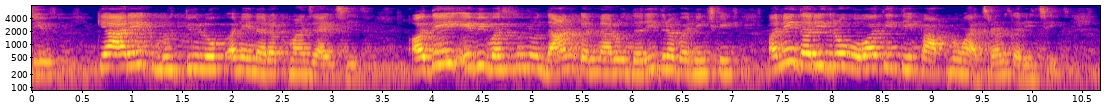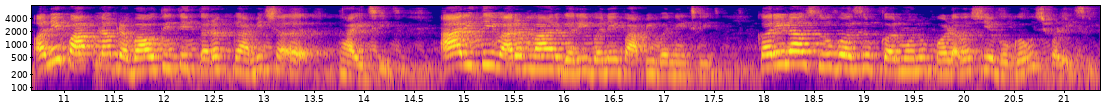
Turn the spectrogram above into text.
જીવ ક્યારેક મૃત્યુલોક અને નરકમાં જાય છે. અદેય એવી વસ્તુનું દાન કરનારો દરિદ્ર બને છે અને દરિદ્રો હોવાથી તે પાપનું આચરણ કરે છે અને પાપના પ્રભાવથી તે તરકગામી થાય છે. આ રીતે વારંવાર ગરીબ અને પાપી બને છે. કરેલા શુભ અશુભ કર્મોનું ફળ અવશ્ય ભોગવવું જ પડે છે.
